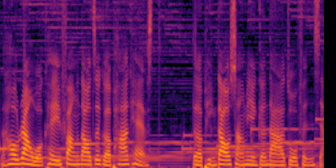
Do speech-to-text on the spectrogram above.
然后让我可以放到这个 Podcast 的频道上面跟大家做分享，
